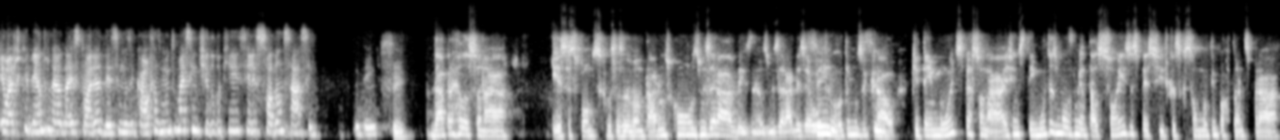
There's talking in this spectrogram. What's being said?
Eu acho que dentro da, da história desse musical faz muito mais sentido do que se eles só dançassem, entende? Sim. Dá para relacionar esses pontos que vocês levantaram com Os Miseráveis, né? Os Miseráveis é outro, outro musical sim. Que tem muitos personagens, tem muitas movimentações específicas que são muito importantes para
